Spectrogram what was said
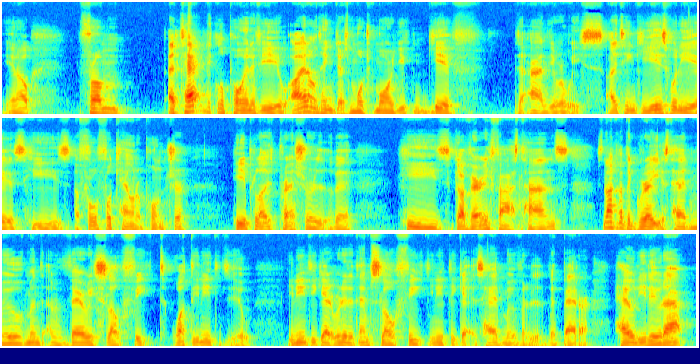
You know, from a technical point of view, I don't think there's much more you can give to Andy Ruiz. I think he is what he is. He's a front foot counter puncher. He applies pressure a little bit. He's got very fast hands. He's not got the greatest head movement and very slow feet. What do you need to do? You need to get rid of them slow feet. You need to get his head moving a little bit better. How do you do that?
